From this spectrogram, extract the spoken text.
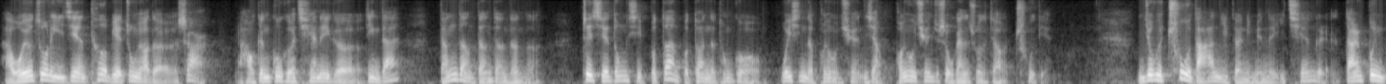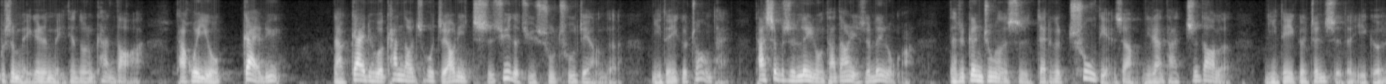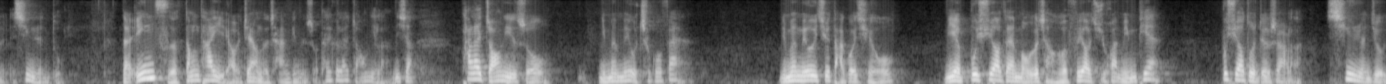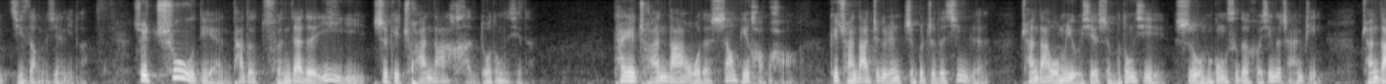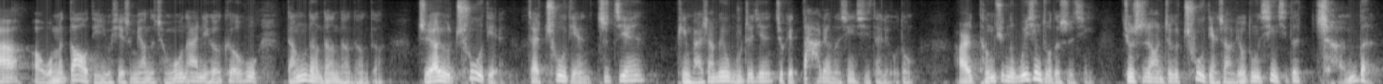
啊，我又做了一件特别重要的事儿，然后跟顾客签了一个订单，等等等等等等，这些东西不断不断的通过微信的朋友圈，你想朋友圈就是我刚才说的叫触点。你就会触达你的里面的一千个人，当然并不是每个人每天都能看到啊，它会有概率，那概率会看到之后，只要你持续的去输出这样的你的一个状态，它是不是内容？它当然也是内容啊，但是更重要的是在这个触点上，你让他知道了你的一个真实的一个信任度，那因此当他也要这样的产品的时候，他就会来找你了。你想，他来找你的时候，你们没有吃过饭，你们没有一起打过球，你也不需要在某个场合非要去换名片，不需要做这个事儿了。信任就及早的建立了，所以触点它的存在的意义是可以传达很多东西的，它可以传达我的商品好不好，可以传达这个人值不值得信任，传达我们有些什么东西是我们公司的核心的产品，传达啊我们到底有些什么样的成功的案例和客户等等等等等等，只要有触点，在触点之间，品牌商跟用户之间就可以大量的信息在流动，而腾讯的微信做的事情就是让这个触点上流动信息的成本。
